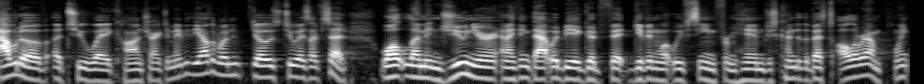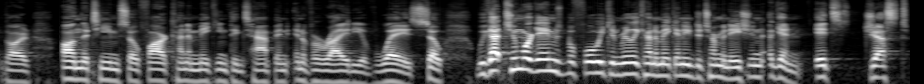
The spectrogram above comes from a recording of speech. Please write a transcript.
out of a two way contract. And maybe the other one goes to, as I've said, Walt Lemon Jr. And I think that would be a good fit given what we've seen from him. Just kind of the best all around point guard on the team so far, kind of making things happen in a variety of ways. So we got two more games before we can really kind of make any determination. Again, it's just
